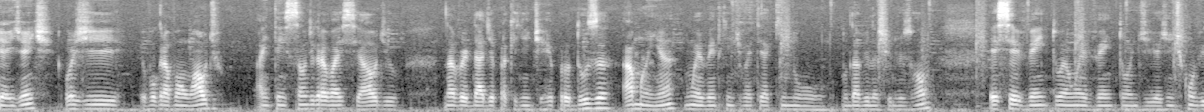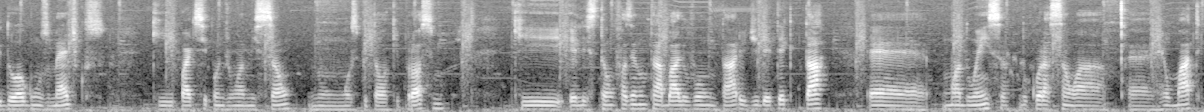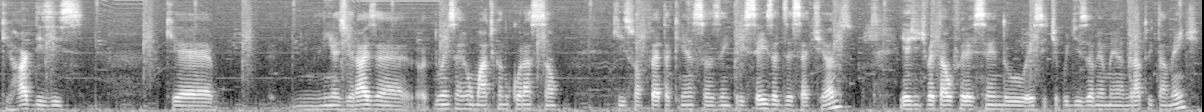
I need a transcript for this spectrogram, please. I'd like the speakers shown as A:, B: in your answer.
A: E aí, gente? Hoje eu vou gravar um áudio. A intenção de gravar esse áudio, na verdade, é para que a gente reproduza amanhã, num evento que a gente vai ter aqui no, no Davila Children's Home. Esse evento é um evento onde a gente convidou alguns médicos que participam de uma missão num hospital aqui próximo, que eles estão fazendo um trabalho voluntário de detectar é, uma doença do coração, a é, Rheumatic Heart Disease, que é, em linhas gerais, é doença reumática no coração, que isso afeta crianças entre 6 a 17 anos. E a gente vai estar oferecendo esse tipo de exame amanhã gratuitamente.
